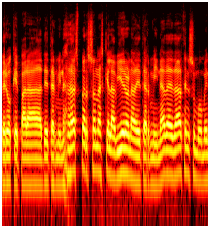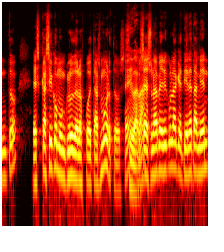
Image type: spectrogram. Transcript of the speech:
pero que para determinadas personas que la vieron a determinada edad en su momento es casi como un club de los poetas muertos. ¿eh? Sí, ¿verdad? O sea, es una película que tiene también,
